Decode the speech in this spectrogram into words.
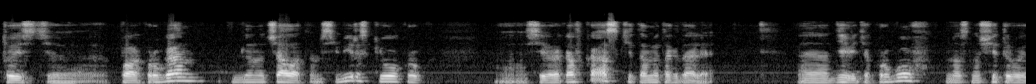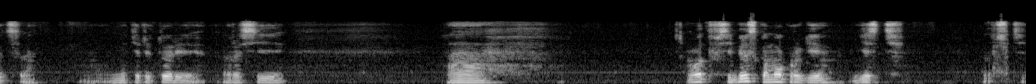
То есть по округам, для начала там Сибирский округ, Э, Северокавказский там и так далее. 9 э, округов у нас насчитывается э, на территории России. Вот в Сибирском округе есть значит,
